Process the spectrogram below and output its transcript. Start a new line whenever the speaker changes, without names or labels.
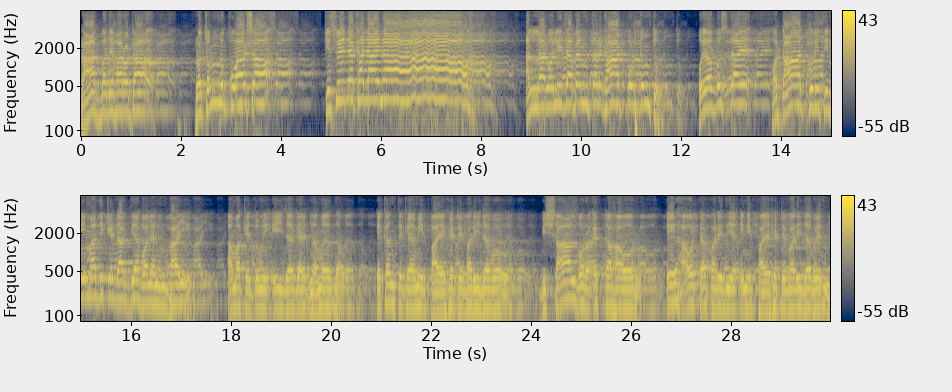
রাত বাজে বারোটা। প্রচণ্ড কুয়াশা। কিছুই দেখা যায় না। আল্লাহর অলি যাবেন তার ঘাট পর্যন্ত। ওই অবস্থায় হঠাৎ করে তিনি মাঝিকে ডাক দিয়া বলেন, ভাই, আমাকে তুমি এই জায়গায় নামে দাও। এখান থেকে আমি পায়ে হেঁটে বাড়ি যাব। বিশাল বড় একটা হাওর। এই হাওরটা পাড়ি দিয়ে ইনি পায়ে হেঁটে বাড়ি যাবেন।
